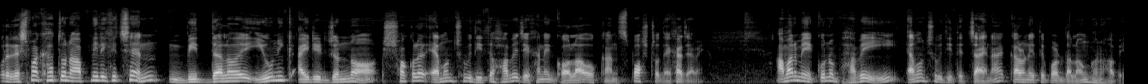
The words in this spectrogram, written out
রেশমা খাতুন, আপনি লিখেছেন, বিদ্যালয় ইউনিক আইডির জন্য সকলের এমন ছবি দিতে হবে যেখানে গলা ও কান স্পষ্ট দেখা যাবে। আমার মেয়ে কোনোভাবেই এমন ছবি দিতে চায় না, কারণ এতে পর্দা লঙ্ঘন হবে।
